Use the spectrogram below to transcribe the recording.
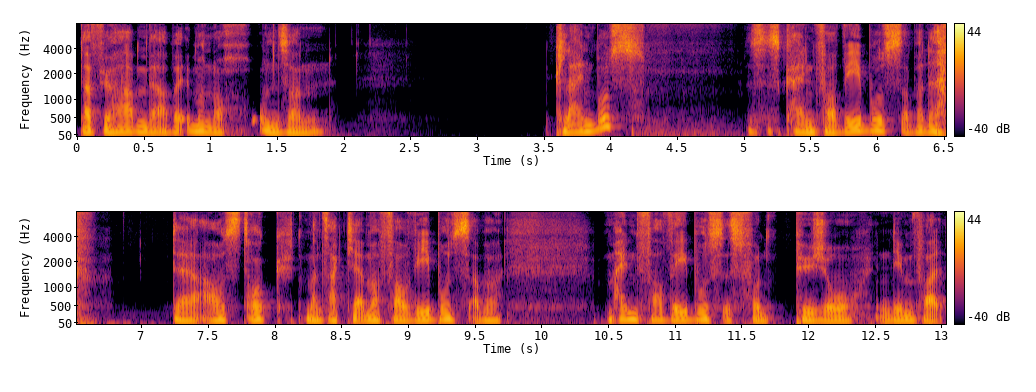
Dafür haben wir aber immer noch unseren Kleinbus. Es ist kein VW-Bus, aber der, der Ausdruck, man sagt ja immer VW-Bus, aber mein VW-Bus ist von Peugeot in dem Fall.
